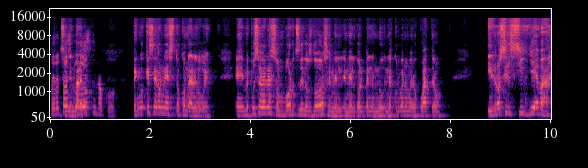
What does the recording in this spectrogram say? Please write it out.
Pero entonces, Sin embargo, tengo que ser honesto con algo, güey. Eh, me puse a ver las onboards de los dos en el, en el golpe en la, en la, curva número 4. Y Russell sí lleva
